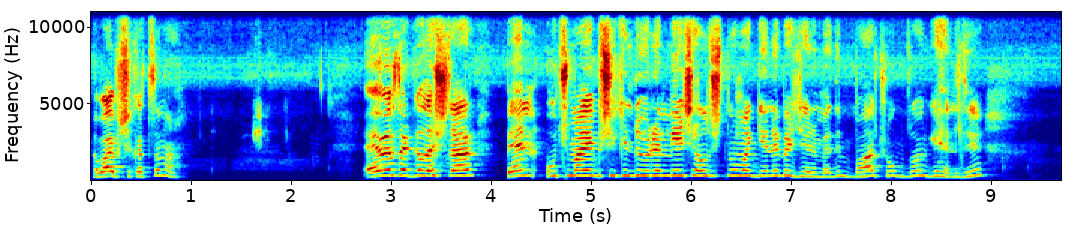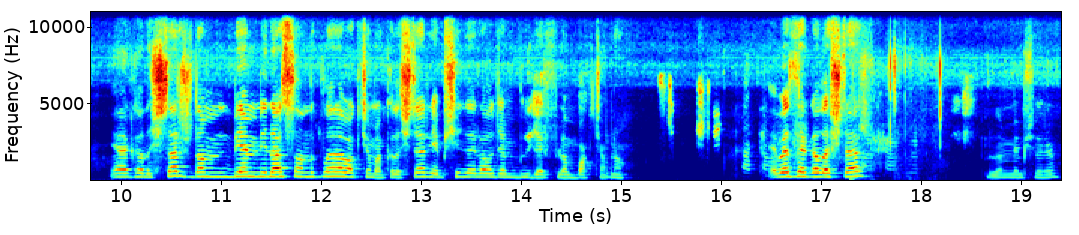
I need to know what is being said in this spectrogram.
Havai fişek atsana. Evet arkadaşlar ben uçmayı bir şekilde öğrenmeye çalıştım ama gene beceremedim. Bana çok zor geldi. Ya arkadaşlar şuradan ben biraz sandıklara bakacağım arkadaşlar. Ya bir şeyler alacağım büyüler falan bakacağım. Ha. Evet arkadaşlar. Buradan ben bir şey arıyorum.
